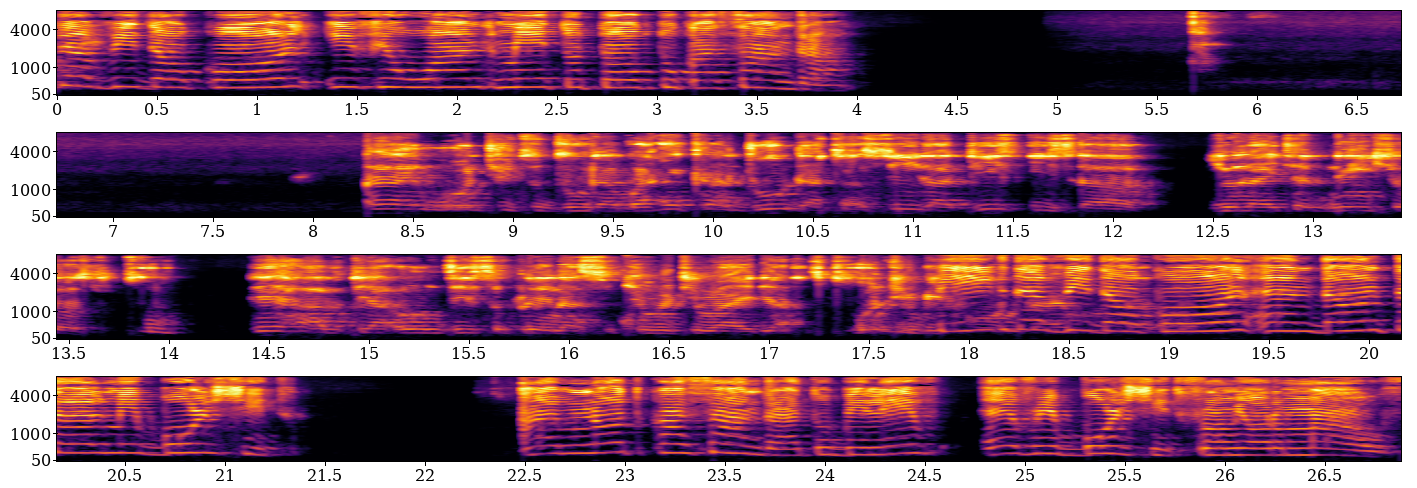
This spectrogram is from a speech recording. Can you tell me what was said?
the video call if you want me to talk to Cassandra. I want you to do that, but I can't do that. I see that this is uh, United Nations. So they have their own discipline and security right. I told you before. Pick the video call and don't tell me bullshit. I'm not Cassandra to believe every bullshit from your mouth.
